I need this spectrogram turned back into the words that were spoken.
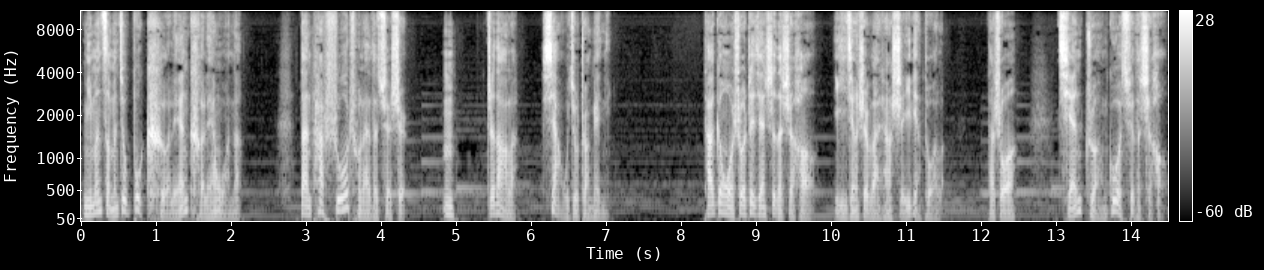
你们怎么就不可怜可怜我呢？”但他说出来的却是：“嗯，知道了，下午就转给你。”他跟我说这件事的时候，已经是晚上十一点多了。他说：“钱转过去的时候，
